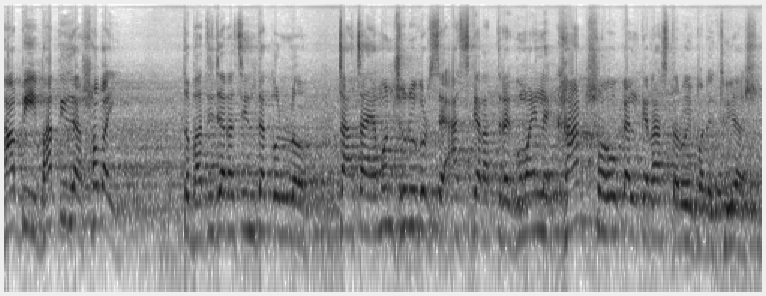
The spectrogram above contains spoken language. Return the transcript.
ভাবি, ভাতিজা সবাই, তো ভাতিজারা চিন্তা করল, চাচা এমন শুরু করছে, আজকে রাত্রে ঘুমাইলে খাট সহ কালকে রাস্তার ওই পারে ধুয়ে আসব।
